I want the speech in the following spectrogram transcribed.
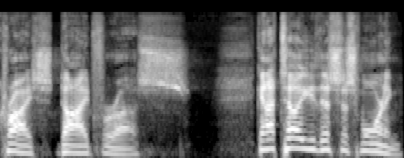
Christ died for us. Can I tell you this this morning?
